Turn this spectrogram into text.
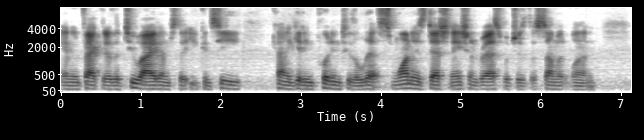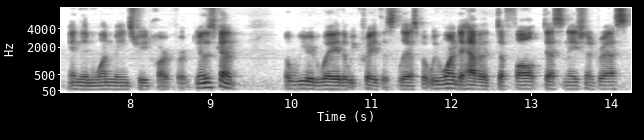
And in fact, they're the two items that you can see kind of getting put into the list. One is destination address, which is the Summit one, and then one Main Street, Hartford. You know, this is kind of a weird way that we create this list, but we wanted to have a default destination address,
